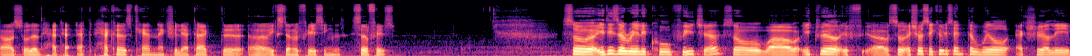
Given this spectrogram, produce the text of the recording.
uh, so that hat- hat- hackers can actually attack the uh, external facing surface. So it is a really cool feature. So uh, it will, if uh, so, Azure Security Center will actually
